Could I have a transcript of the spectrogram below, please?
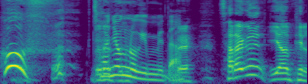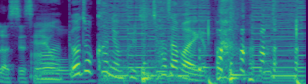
후! 전영록입니다. 네. 사랑은 이안 필러스세요. 어, 뾰족한 연필 좀 찾아봐야겠다.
